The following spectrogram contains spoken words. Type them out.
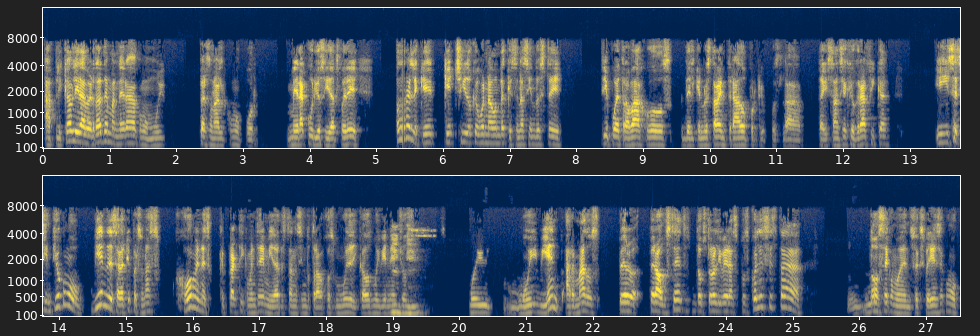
aplicable y la verdad de manera como muy personal, como por mera curiosidad, fue de, órale, qué, qué chido, qué buena onda que estén haciendo este tipo de trabajos del que no estaba enterado porque pues la, distancia geográfica y se sintió como bien de saber que personas jóvenes que prácticamente de mi edad están haciendo trabajos muy dedicados, muy bien hechos, muy, muy bien armados. Pero, pero a usted, doctor Oliveras, pues ¿cuál es esta, no sé, como en su experiencia como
